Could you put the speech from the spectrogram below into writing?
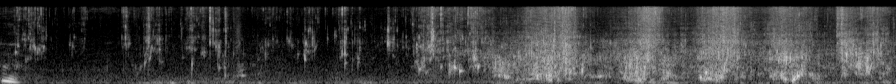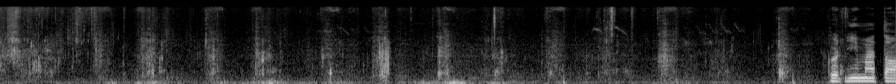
กดนี้มาต่อ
